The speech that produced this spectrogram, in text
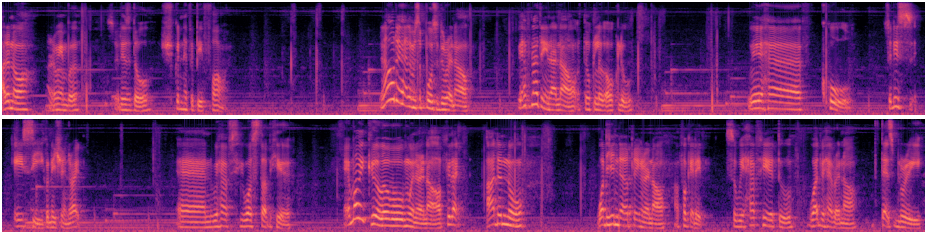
I don't know. I remember. So this door should never be found. Now what the hell am I supposed to do right now? We have nothing right now to clue our clue. We have cool. So this AC condition, right? And we have he was here. Am I girl or woman right now? I feel like I don't know what gender I'm playing right now. I forget it. So we have here too. What we have right now? That's blurry.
